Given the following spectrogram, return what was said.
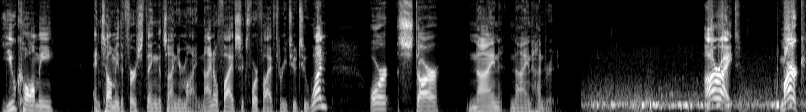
you call me and tell me the first thing that's on your mind 905 645 3221 or star 9900. All right, Mark.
